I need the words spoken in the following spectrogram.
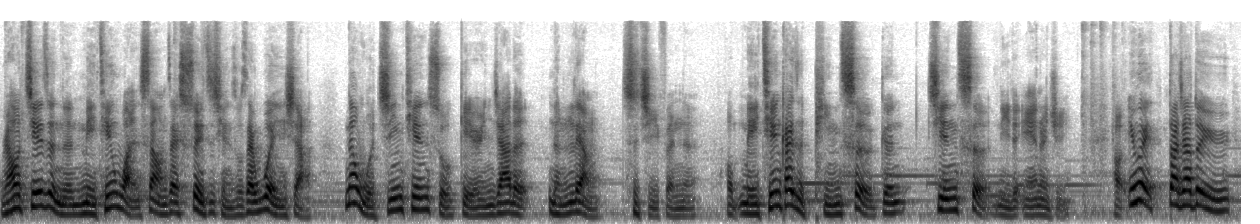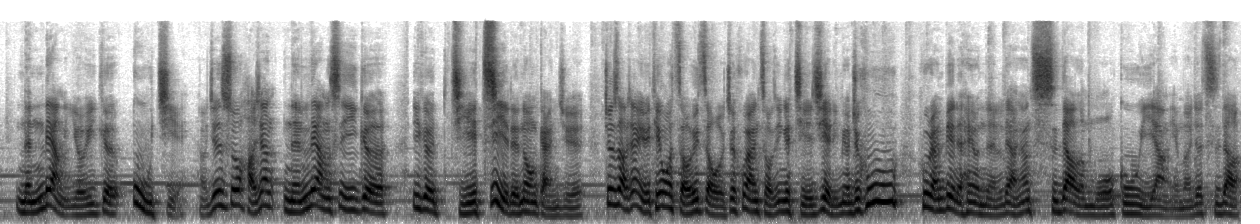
然后接着呢，每天晚上在睡之前的时候再问一下，那我今天所给人家的能量是几分呢？好，每天开始评测跟监测你的 energy，好，因为大家对于能量有一个误解啊，就是说好像能量是一个一个结界的那种感觉，就是好像有一天我走一走，我就忽然走进一个结界里面，就忽忽然变得很有能量，像吃到了蘑菇一样，有没有？就吃到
